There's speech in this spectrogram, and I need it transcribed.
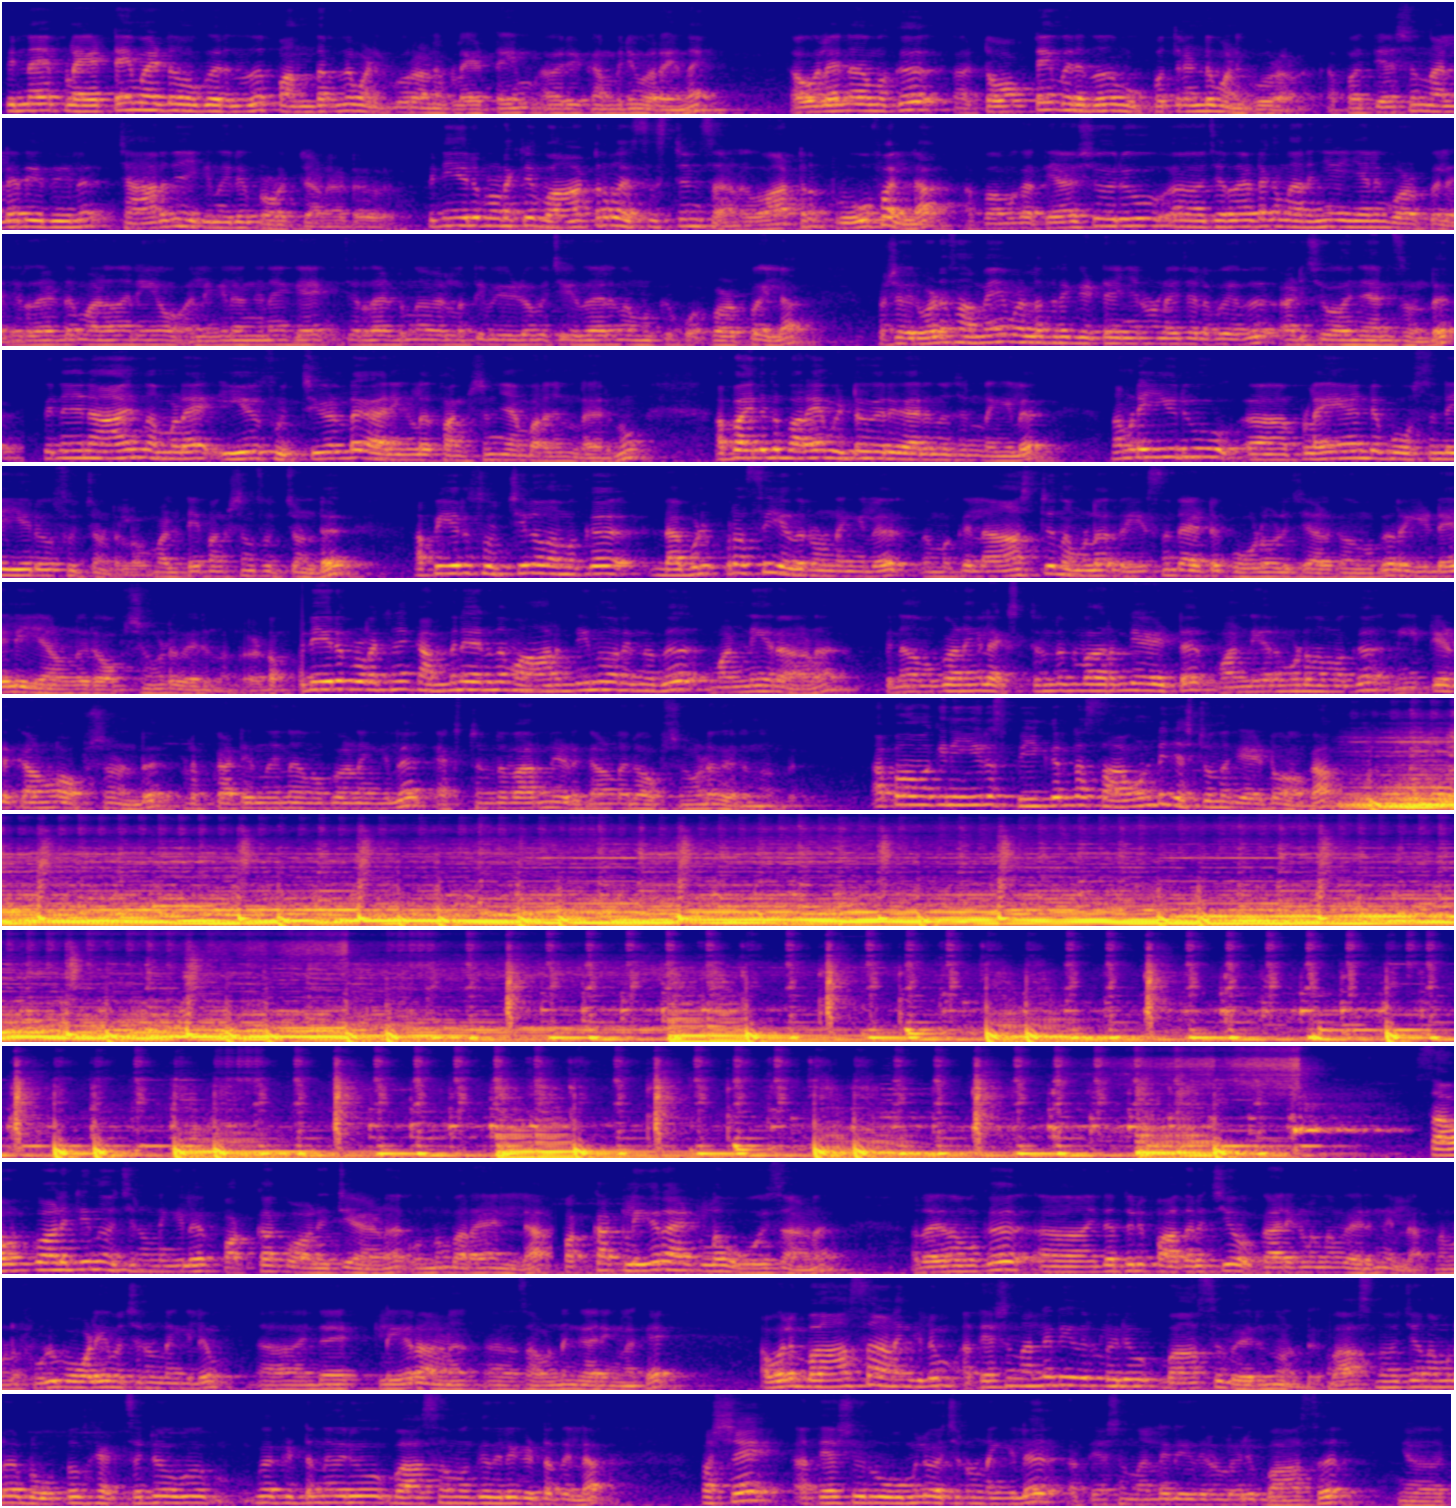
പിന്നെ പ്ലേ ടൈം ആയിട്ട് നമുക്ക് വരുന്നത് പന്ത്രണ്ട് മണിക്കൂറാണ് പ്ലേ ടൈം ഒരു കമ്പനി പറയുന്നത്. അതുപോലെ തന്നെ നമുക്ക് ടോക്ക് ടൈം വരുന്നത് മുപ്പത്തിരണ്ട് മണിക്കൂറാണ്. അപ്പോൾ അത്യാവശ്യം നല്ല രീതിയിൽ ചാർജ് നിൽക്കുന്ന ഒരു പ്രോഡക്റ്റ് ആണ് കേട്ടോ പിന്നെ ഈ ഒരു പ്രോഡക്റ്റ് വാട്ടർ റെസിസ്റ്റൻസ് ആണ്. വാട്ടർ പ്രൂഫ് അല്ല. അപ്പോൾ നമുക്ക് അത്യാവശ്യം ഒരു ചെറുതായിട്ടൊക്കെ നനഞ്ഞു കഴിഞ്ഞാലും കുഴപ്പമില്ല. ചെറുതായിട്ട് മഴ നനയോ അല്ലെങ്കിൽ അങ്ങനെയൊക്കെ ചെറുതായിട്ടൊന്ന് വെള്ളത്തിൽ വീഴുകയൊക്കെ ചെയ്താലും നമുക്ക് കുഴപ്പമില്ല. പക്ഷേ ഒരുപാട് സമയം വെള്ളത്തിൽ ഇട്ട് കഴിഞ്ഞിട്ടുണ്ടെങ്കിൽ ചിലപ്പോൾ ഇത് അടിച്ചു പോകാൻ ചാൻസ് ഉണ്ട്. പിന്നെ ഞാൻ ആദ്യം നമ്മുടെ ഈ സ്വിച്ചുകളുടെ കാര്യങ്ങൾ ഫംഗ്ഷൻ ഞാൻ പറഞ്ഞിട്ടുണ്ടായിരുന്നു. അപ്പോൾ അതിനകത്ത് പറയാൻ വിട്ടുപോയൊരു കാര്യം എന്ന് വെച്ചിട്ടുണ്ടെങ്കിൽ നമ്മുടെ ഈ ഒരു പ്ലേ ആൻഡ് പോസിന്റെ ഈ ഒരു സ്വിച്ച് ഉണ്ടല്ലോ മൾട്ടി ഫംഗ്ഷൻ സ്വിച്ച് ഉണ്ട്. അപ്പോൾ ഈ ഒരു സ്വിച്ചിൽ നമുക്ക് ഡബിൾ പ്രസ് ചെയ്തിട്ടുണ്ടെങ്കിൽ നമുക്ക് ലാസ്റ്റ് നമ്മൾ റീസെന്റ് ആയിട്ട് കോൾ വിളിച്ച ആൾക്ക് നമുക്ക് റീഡെയിൽ ചെയ്യാനുള്ള ഒരു ഓപ്ഷൻ കൂടെ വരുന്നുണ്ട് കേട്ടോ. പിന്നെ ഈ ഒരു പ്രൊഡക്റ്റിന് കമ്പനി വരുന്ന വാറണ്ടി എന്ന് പറയുന്നത് വൺ ഇയർ ആണ്. പിന്നെ നമുക്ക് വേണമെങ്കിൽ എക്സ്റ്റൻഡ് വാറണ്ടി ആയിട്ട് വൺ ഇയറും കൂടെ നമുക്ക് നീട്ടി എടുക്കാനുള്ള ഓപ്ഷൻ ഉണ്ട് ഫ്ലിപ്കാർട്ടിൽ നിന്ന് തന്നെ നമുക്ക് വേണമെങ്കിൽ എക്സ്റ്റൻഡ് വാറണ്ടി എടുക്കാനുള്ള ഒരു ഓപ്ഷൻ കൂടെ വരുന്നുണ്ട്. അപ്പോൾ നമുക്ക് ഈ ഒരു സ്പീക്കറിന്റെ സൗണ്ട് ജസ്റ്റ് ഒന്ന് കേട്ട് നോക്കാം. ക്വാളിറ്റി എന്ന് വെച്ചിട്ടുണ്ടെങ്കിൽ പക്ക ക്വാളിറ്റിയാണ് ഒന്നും പറയാനില്ല. പക്ക ക്ലിയർ ആയിട്ടുള്ള വോയിസ് ആണ്. അതായത് നമുക്ക് അതിന്റെ അകത്തൊരു പതർച്ചയോ കാര്യങ്ങളൊന്നും വരുന്നില്ല. നമ്മൾ ഫുൾ വോളിയം വെച്ചിട്ടുണ്ടെങ്കിലും അതിന്റെ ക്ലിയർ ആണ് സൗണ്ടും കാര്യങ്ങളൊക്കെ. അതുപോലെ ബാസ് ആണെങ്കിലും അത്യാവശ്യം നല്ല രീതിയിലുള്ളൊരു ബാസ് വരുന്നുണ്ട്. ബാസ് എന്ന് വെച്ചാൽ നമ്മൾ ബ്ലൂടൂത്ത് ഹെഡ്സെറ്റ് കിട്ടുന്ന ഒരു ബാസ് നമുക്ക് ഇതിൽ കിട്ടത്തില്ല. പക്ഷേ അത്യാവശ്യം ഒരു റൂമിൽ വെച്ചിട്ടുണ്ടെങ്കിൽ അത്യാവശ്യം നല്ല രീതിയിലുള്ള ഒരു ബാസ്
